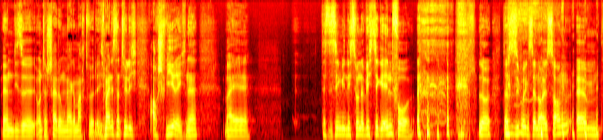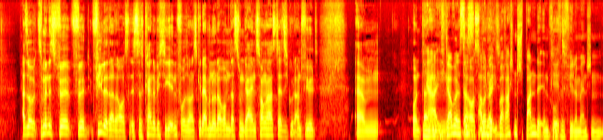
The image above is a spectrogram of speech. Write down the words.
wenn diese Unterscheidung mehr gemacht würde. Ich meine, ist natürlich auch schwierig, ne? Weil das ist irgendwie nicht so eine wichtige Info. so, das ist übrigens der neue Song. Ähm, also zumindest für, für viele da draußen ist das keine wichtige Info, sondern es geht einfach nur darum, dass du einen geilen Song hast, der sich gut anfühlt. Ähm, und dann ja, ich glaube, das ist aber eine überraschend spannende Info geht. für viele Menschen.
